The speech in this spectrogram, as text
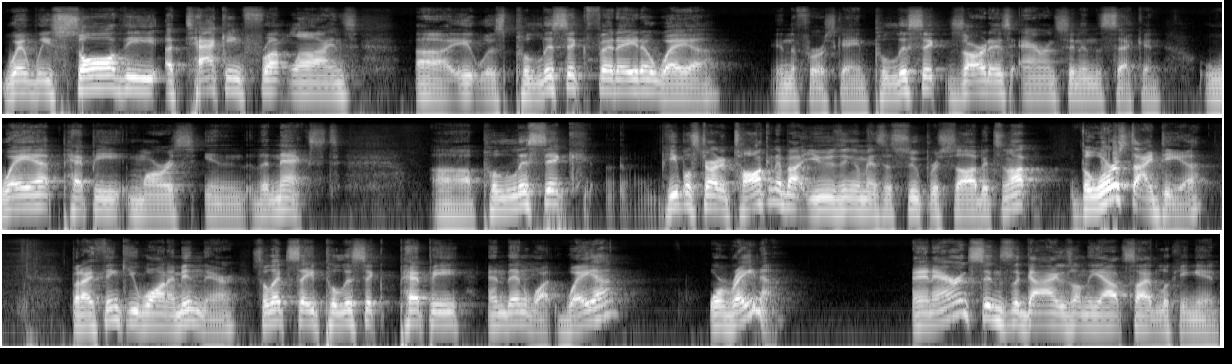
When we saw the attacking front lines, uh, it was Pulisic, Ferreira, Weah, in the first game, Pulisic, Zardes, Aaronson in the second, Weah, Pepi, Morris in the next. Uh, Pulisic, people started talking about using him as a super sub. It's not the worst idea, but I think you want him in there. So let's say Pulisic, Pepi, and then what? Weah or Reyna? And Aaronson's the guy who's on the outside looking in.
